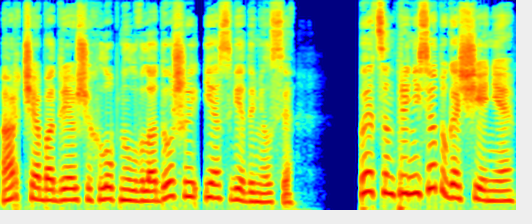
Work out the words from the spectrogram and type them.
Арчи ободряюще хлопнул в ладоши и осведомился. «Пэтсон принесет угощение?»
